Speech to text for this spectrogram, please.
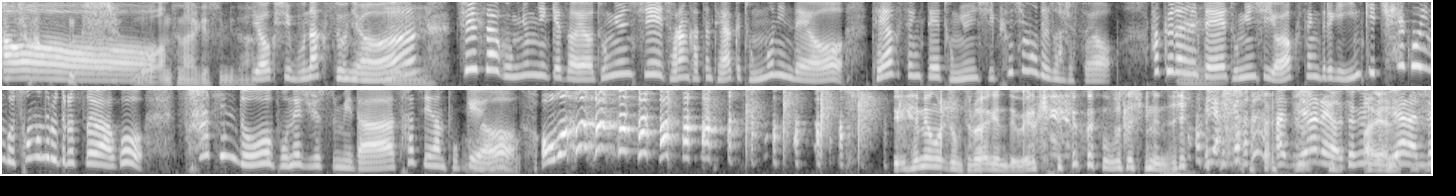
어. 뭐 아무튼 알겠습니다. 역시 문학소년. 예. 7406님께서요, 동윤 씨, 저랑 같은 대학교 동문인데요. 대학생 때 동윤 씨 표지 모델도 하셨어요. 학교 다닐 네. 때 동윤 씨 여학생들에게 인기 최고인 거 소문으로 들었어요 하고 사진도 보내주셨습니다. 사진 한번 볼게요. 어머! 이 해명을 좀 들어야겠는데 왜 이렇게 웃으시는지? 약간, 아, 미안해요. 정윤 씨 아니, 아니. 미안한데.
